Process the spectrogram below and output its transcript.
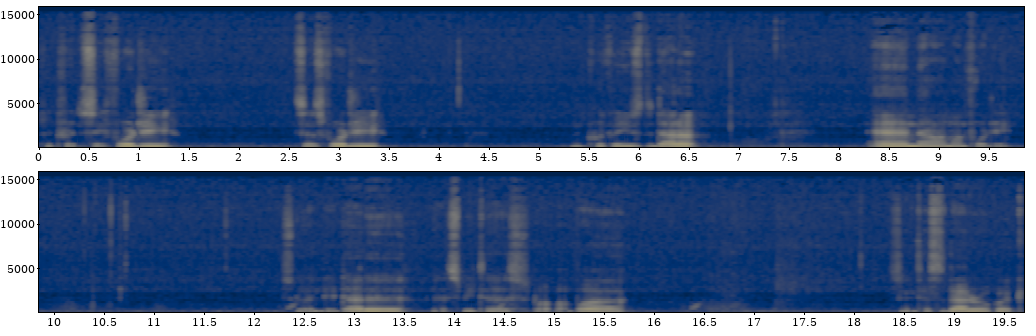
So for to say 4G. It says 4G. And quickly use the data. And now I'm on 4G. Let's go ahead and do data, speed test, blah blah blah. Just gonna test the data real quick.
